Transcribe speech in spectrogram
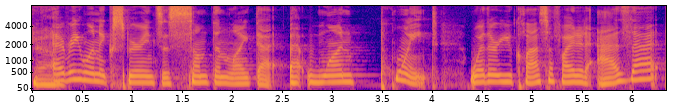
Yeah. Everyone experiences something like that at one point. Whether you classified it as that,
